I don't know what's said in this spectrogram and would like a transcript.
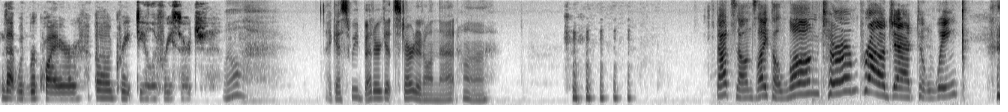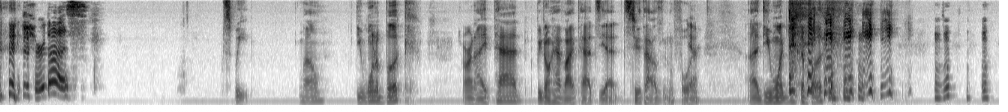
that would require a great deal of research. Well, I guess we'd better get started on that, huh? That sounds like a long term project, wink. It sure does. Sweet. Well, do you want a book or an iPad? We don't have iPads yet. It's 2004. Yeah. Uh, do you want just a book?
